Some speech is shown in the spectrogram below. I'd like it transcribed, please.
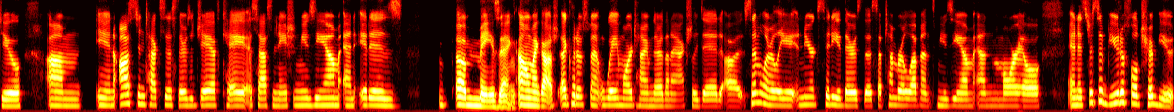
to um, in Austin, Texas, there's a JFK assassination museum, and it is amazing. Oh my gosh, I could have spent way more time there than I actually did. Uh, similarly, in New York City, there's the September 11th Museum and Memorial, and it's just a beautiful tribute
